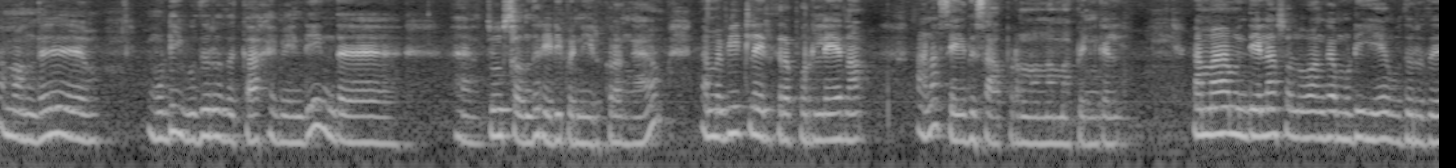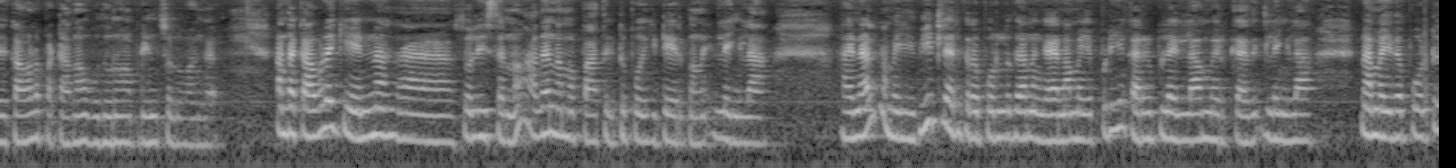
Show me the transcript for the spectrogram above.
நம்ம வந்து முடி உதிர்றதுக்காக வேண்டி இந்த ஜூஸை வந்து ரெடி பண்ணியிருக்கிறோங்க. நம்ம வீட்டில் இருக்கிற பொருளே தான். ஆனால் செய்து சாப்பிடணும் நம்ம பெண்கள். நம்ம முந்தையெல்லாம் சொல்லுவாங்க முடி ஏன் உதிருது? கவலைப்பட்டால் தான் உதிரும் அப்படின்னு சொல்லுவாங்க. அந்த கவலைக்கு என்ன சொல்யூஷனோ அதை நம்ம பார்த்துக்கிட்டு போய்கிட்டே இருக்கணும் இல்லைங்களா? அதனால் நம்ம வீட்டில் இருக்கிற பொருள் தானுங்க. நம்ம எப்படியும் கருவேப்பிலை இல்லாமல் இருக்காது இல்லைங்களா? நம்ம இதை போட்டு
